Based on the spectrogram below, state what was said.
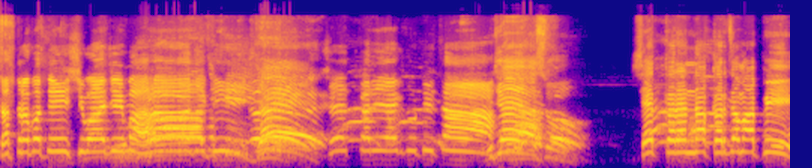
छत्रपती शिवाजी महाराज की जय. शेतकरी एकजुटीचा. विजय असो. शेतकऱ्यांना कर्जमाफी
